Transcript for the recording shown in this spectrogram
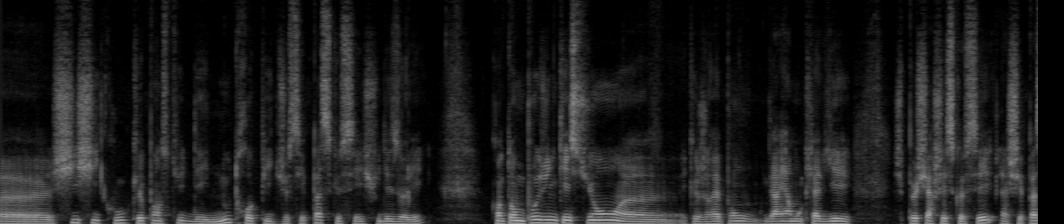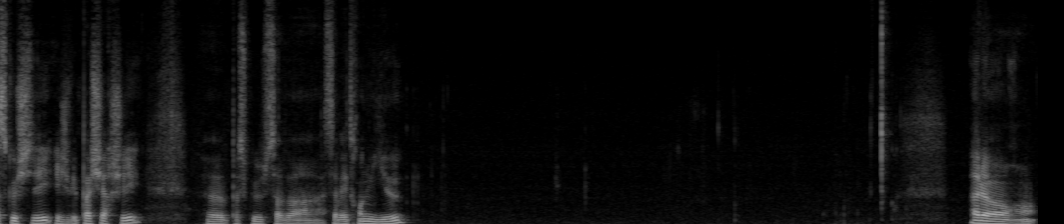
euh, Chichiku, que penses-tu des nootropiques? Je ne sais pas ce que c'est, je suis désolé. Quand on me pose une question euh, et que je réponds derrière mon clavier, je peux chercher ce que c'est. Là, je sais pas ce que c'est et je vais pas chercher euh, parce que ça va être ennuyeux. Alors,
